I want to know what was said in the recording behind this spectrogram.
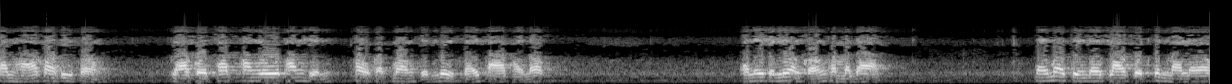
ปัญหาข้อที่สองปรากฏชัดทั้งรู้ทั้งเห็นเท่ากับมองเห็นด้วยสายตาภายนอก อันนี้เป็นเรื่องของธรรมดา ในเมื่อสิ่งใดปรากฏขึ้นมาแล้ว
